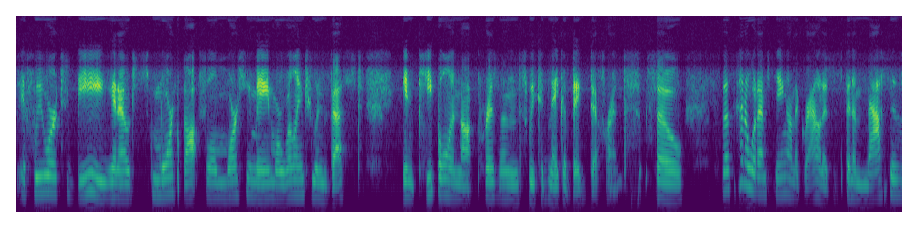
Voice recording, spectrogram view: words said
if we were to be, you know, just more thoughtful, more humane, more willing to invest in people and not prisons, we could make a big difference. So, so that's kind of what I'm seeing on the ground is it's been a massive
